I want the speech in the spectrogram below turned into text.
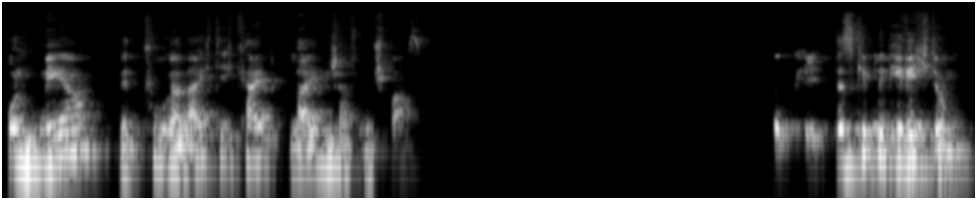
und mehr mit purer Leichtigkeit, Leidenschaft und Spaß. Okay. Das gibt mir die Richtung.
